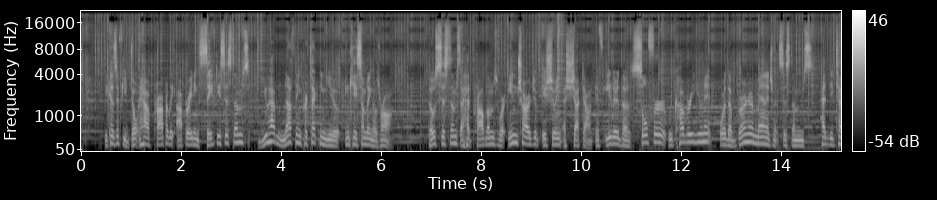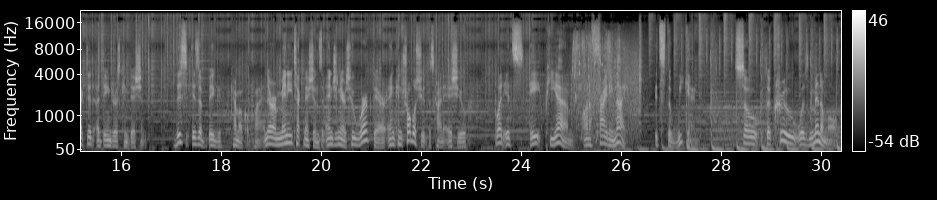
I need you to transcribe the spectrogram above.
Because if you don't have properly operating safety systems, you have nothing protecting you in case something goes wrong. Those systems that had problems were in charge of issuing a shutdown if either the sulfur recovery unit or the burner management systems had detected a dangerous condition. This is a big chemical plant, and there are many technicians and engineers who work there and can troubleshoot this kind of issue, but it's 8 p.m. on a Friday night. It's the weekend. So the crew was minimal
